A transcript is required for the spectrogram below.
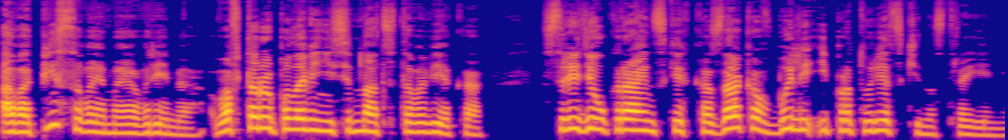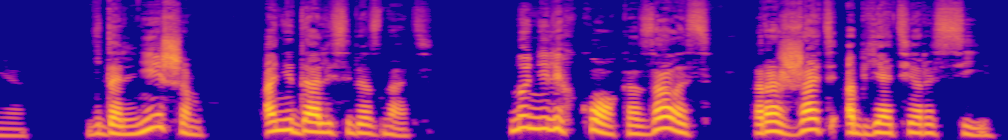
А в описываемое время, во второй половине XVII века, среди украинских казаков были и протурецкие настроения. В дальнейшем они дали себя знать но нелегко оказалось разжать объятия России.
